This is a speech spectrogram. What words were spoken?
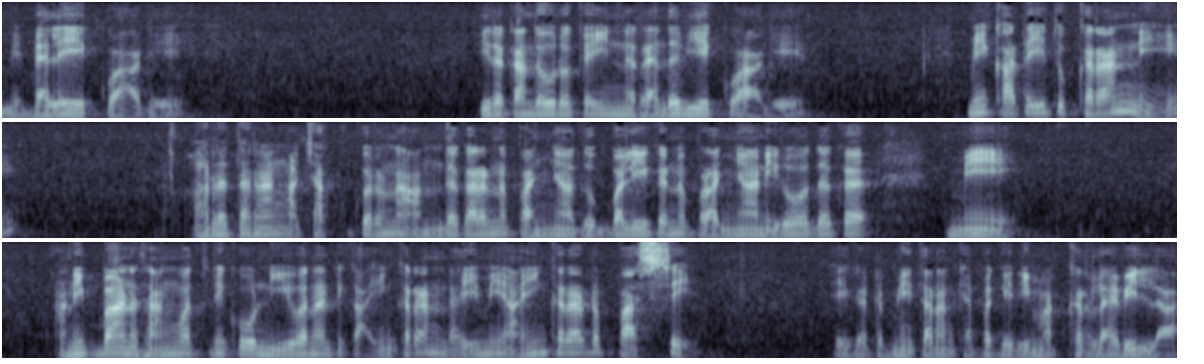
මේ බැලේක් වාගේ ඉර කඳ උරක ඉන්න රැඳවියෙක් වාගේ මේ කටයුතු කරන්නේ අරතරන් අචක්කු කරන අන්ධ කරන පඤ්ඤා දුබ්බලී කරන ප්‍රඥා නිරෝධක මේ අනිබ්බාන සංවත්තනිකෝ නීවරණ ටික අයින් කරන්නයි මේ අයින් කරාට පස්සේ ඒකට මේ තරම් කැපකිරීමක් කරලා ඇවිල්ලා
